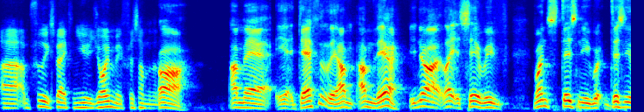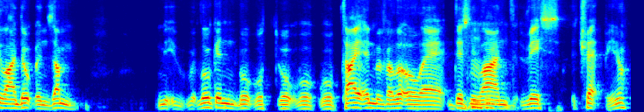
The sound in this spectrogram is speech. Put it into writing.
uh, I'm fully expecting you to join me for some of them. Oh, I'm uh, yeah, definitely. I'm I'm there. You know, I like to say we've once Disney Disneyland opens, I'm Logan. We'll we'll we'll, we'll tie it in with a little uh, Disneyland race trip. You know,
